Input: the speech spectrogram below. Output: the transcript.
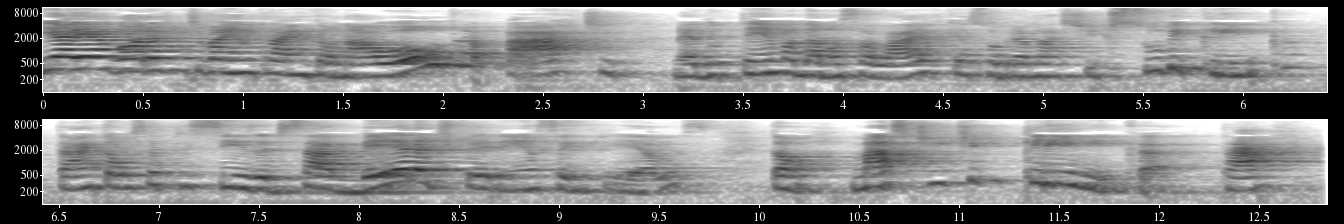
E aí agora a gente vai entrar então na outra parte né, do tema da nossa live, que é sobre a mastite subclínica, tá? Então você precisa de saber a diferença entre elas. Então, mastite clínica, tá?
